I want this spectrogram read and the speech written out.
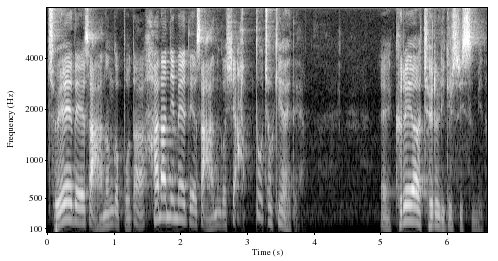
죄에 대해서 아는 것보다 하나님에 대해서 아는 것이 압도적이어야 돼요. 네, 그래야 죄를 이길 수 있습니다.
